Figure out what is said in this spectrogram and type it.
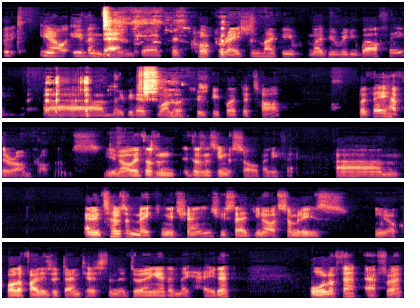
But you know, even then, the, the corporation might be might be really wealthy. Uh, maybe there's one or two people at the top, but they have their own problems. You know, it doesn't it doesn't seem to solve anything. Um, and in terms of making a change, you said, you know, if somebody's you know qualified as a dentist and they're doing it and they hate it, all of that effort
